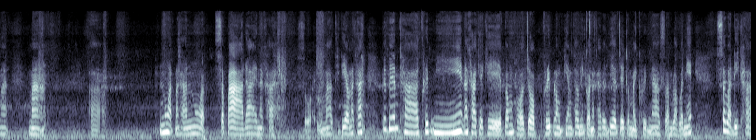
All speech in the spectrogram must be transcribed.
มารถมา นวดนะคะ นวดสปาได้นะคะ สวยมากทีเดียวนะคะ เพื่อนๆค่ะคลิปนี้นะคะเคเคต้องขอจบคลิปลงเพียงเท่านี้ก่อนนะคะ เพื่อนๆเจอกันใหม่คลิปหน้าสำหรับวันนี้ สวัสดีค่ะ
